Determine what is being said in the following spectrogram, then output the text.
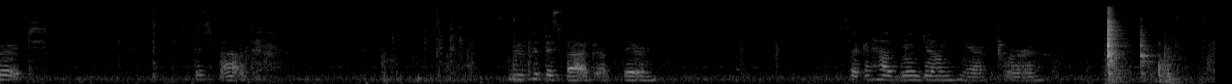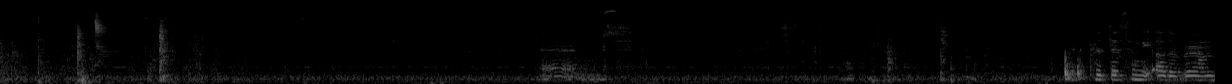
Put this bag. I'm going to put this bag up there so I can have room down here for and put this in the other room.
